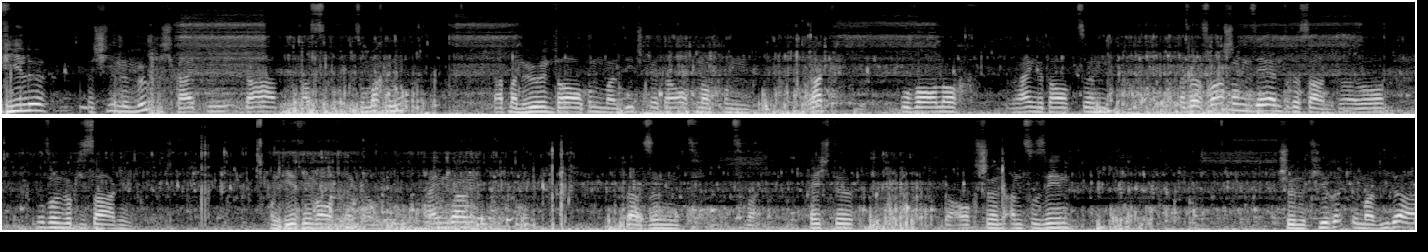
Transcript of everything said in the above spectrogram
viele verschiedene Möglichkeiten, da was zu machen. Da hat man Höhlentauchen, man sieht später auch noch ein Wrack, wo wir auch noch reingetaucht sind. Also das war schon sehr interessant, also muss man wirklich sagen. Und hier sehen wir auch direkt am Eingang, da sind zwei Hechte, da auch schön anzusehen. Schöne Tiere immer wieder,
